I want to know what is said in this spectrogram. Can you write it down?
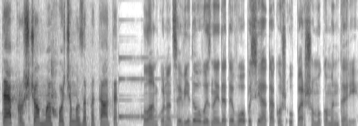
те, про що ми хочемо запитати. Ланку на це відео ви знайдете в описі, а також у першому коментарі.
